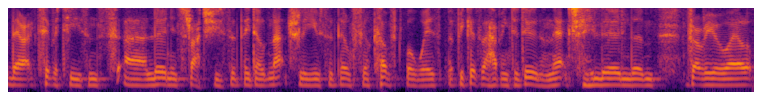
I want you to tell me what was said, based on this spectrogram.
their activities and uh, learning strategies that they don't naturally use, that they don't feel comfortable with, but because they're having to do them, they actually learn them very well,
